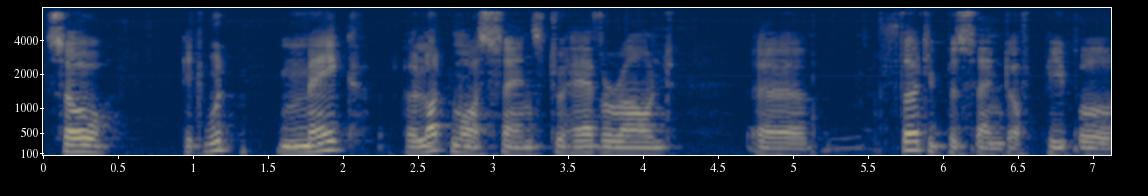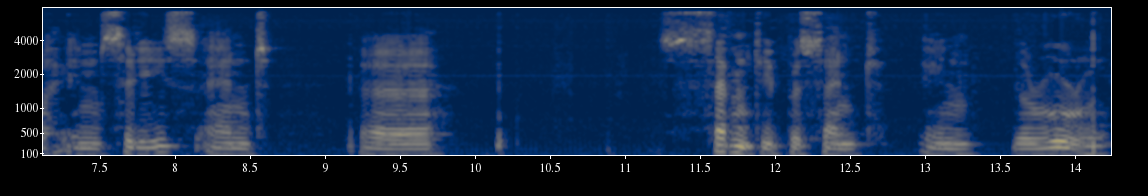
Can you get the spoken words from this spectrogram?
So it would make a lot more sense to have around 30% uh, of people in cities and 70% uh, in the rural.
